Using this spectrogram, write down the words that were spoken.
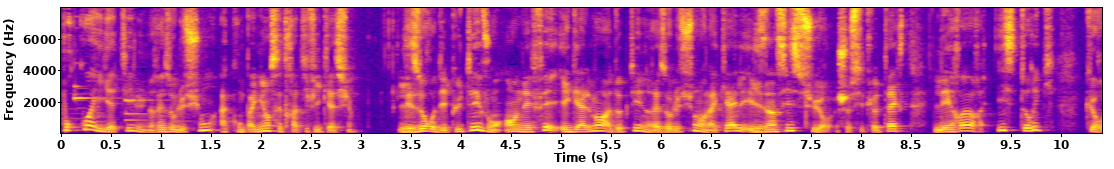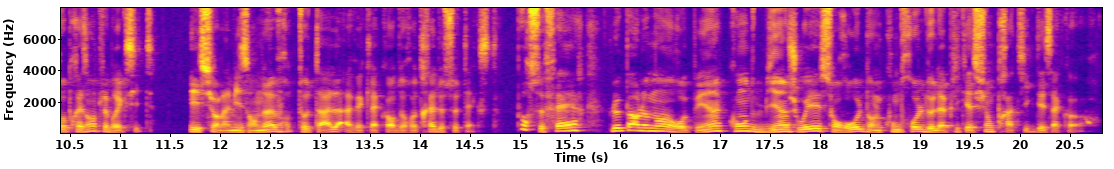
Pourquoi y a-t-il une résolution accompagnant cette ratification? Les eurodéputés vont en effet également adopter une résolution dans laquelle ils insistent sur, je cite le texte, l'erreur historique que représente le Brexit et sur la mise en œuvre totale avec l'accord de retrait de ce texte. Pour ce faire, le Parlement européen compte bien jouer son rôle dans le contrôle de l'application pratique des accords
